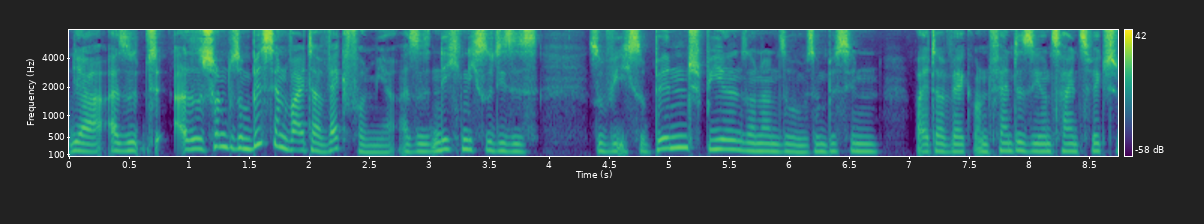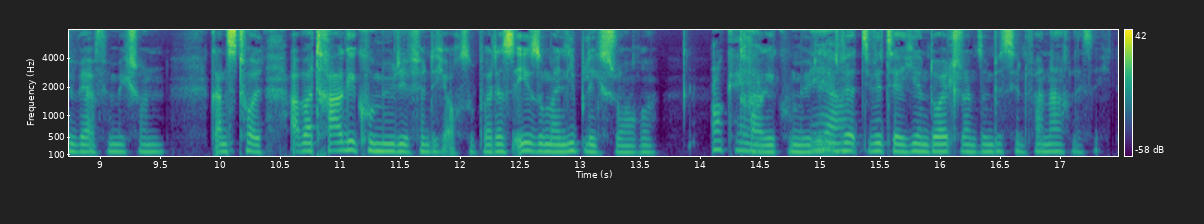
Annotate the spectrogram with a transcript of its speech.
ja, also, also schon so ein bisschen weiter weg von mir. Also nicht, nicht so dieses, so wie ich so bin, spielen, sondern so, so ein bisschen weiter weg. Und Fantasy und Science Fiction wäre für mich schon ganz toll. Aber Tragikomödie finde ich auch super. Das ist eh so mein Lieblingsgenre. Okay. Tragikomödie. Ja. Wird, wird ja hier in Deutschland so ein bisschen vernachlässigt.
